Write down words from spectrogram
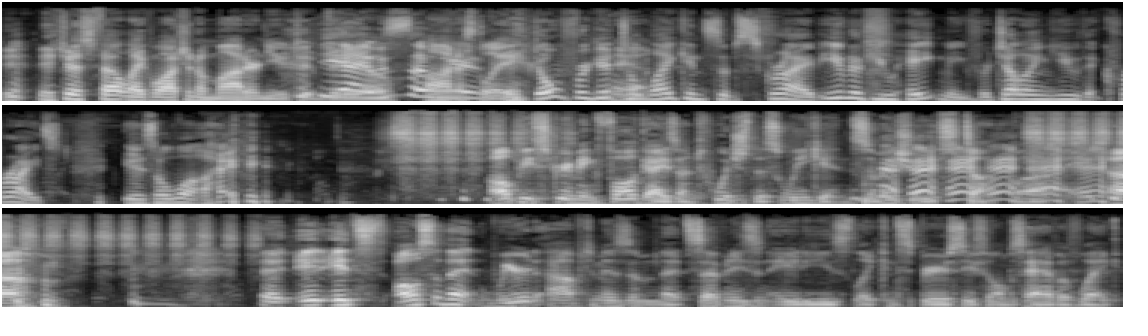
It, it just felt like watching a modern YouTube video. yeah, it was so honestly. weird. Don't forget to like and subscribe, even if you hate me for telling you that Christ is a lie. I'll be streaming Fall Guys on Twitch this weekend, so make sure you stop by. Um, it, it's also that weird optimism that 70s and 80s like conspiracy films have of like,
